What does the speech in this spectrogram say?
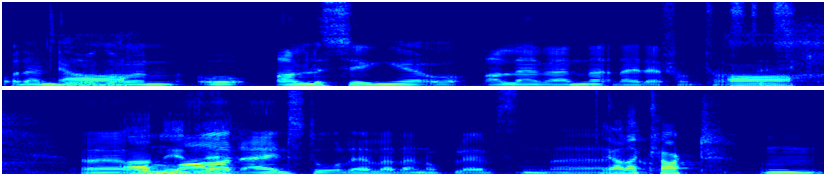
og den Ja. og alle synger, og alle er venner. Nei, det er fantastisk. Ah, det er og nydelig. mat er en stor del av den opplevelsen. med- Ja, det er klart. Mm.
